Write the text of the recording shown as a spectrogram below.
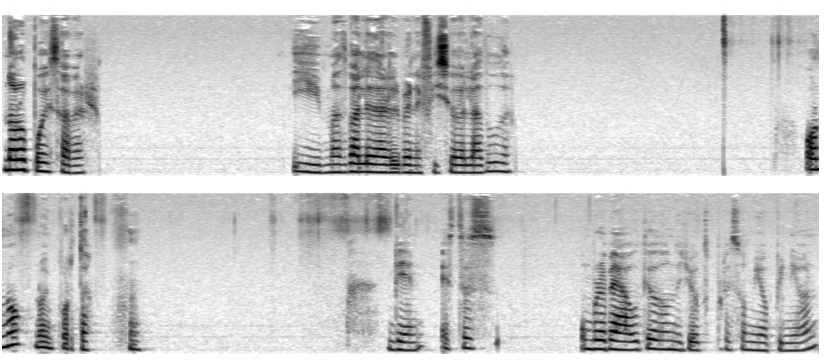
no lo puedes saber. Y más vale dar el beneficio de la duda. O no, no importa. Bien, este es un breve audio donde yo expreso mi opinión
